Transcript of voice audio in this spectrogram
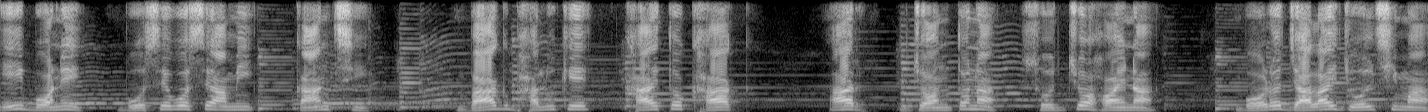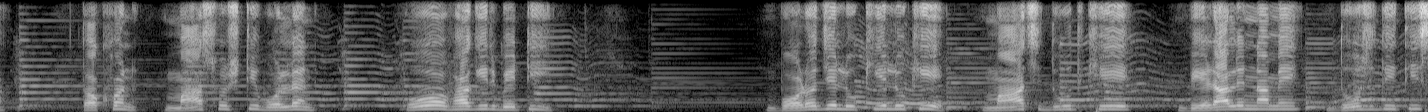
এই বনে বসে বসে আমি কাঁদছি। বাঘ ভালুকে খায় তো খাক, আর যন্ত্রণা সহ্য হয় না। বড় জ্বালায় জ্বলছি মা। তখন মা ষষ্ঠী বললেন, ও অভাগীর বেটি, বড় যে লুকিয়ে লুকিয়ে মাছ দুধ খেয়ে বেড়ালের নামে দোষ দিতিস,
